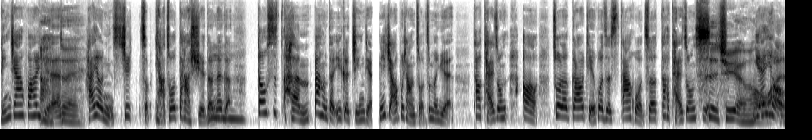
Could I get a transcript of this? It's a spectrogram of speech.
林家花园，啊，对，还有你去什么亚洲大学的那个，嗯，都是很棒的一个景点。你只要不想走这么远，到台中哦，坐了高铁或者是搭火车到台中市，市区也很好，也有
